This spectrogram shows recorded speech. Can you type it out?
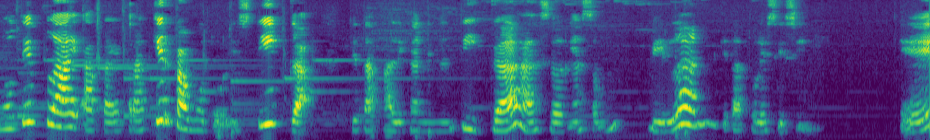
multiply. Apa yang terakhir kamu tulis? 3 kita kalikan dengan 3 hasilnya 9 kita tulis di sini. Oke. okay.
